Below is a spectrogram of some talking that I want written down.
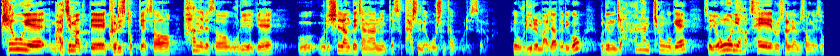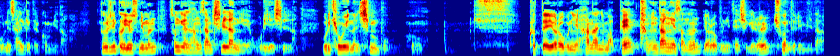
최후의 마지막 때에 그리스도께서 하늘에서 우리에게 우리 신랑 대신 하나님께서 다시 내오신다고 그랬어요. 그래서 우리를 맞아들이고 우리는 영원한 천국에서 영원히 새 예루살렘 성에서 우리는 살게 될 겁니다. 그러니까 예수님은 성경에서 항상 신랑이에요. 우리의 신랑. 우리 교회는 신부. 그때 여러분이 하나님 앞에 당당해서는 여러분이 되시기를 축원드립니다.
